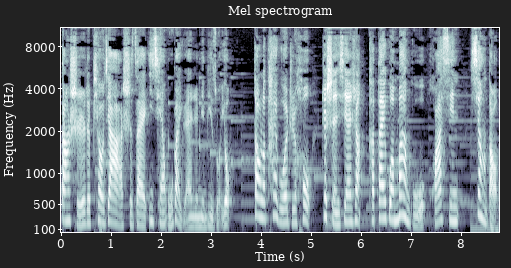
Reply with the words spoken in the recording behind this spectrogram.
当时这票价是在一千五百元人民币左右。到了泰国之后，这沈先生他待过曼谷、华欣、向导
